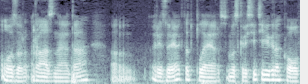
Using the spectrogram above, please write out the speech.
Озор разное, да, э, Resurrected Players, Воскресите игроков,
